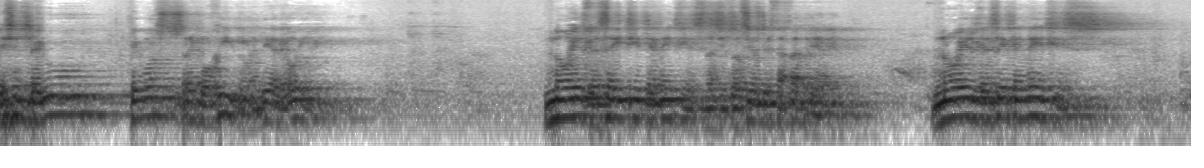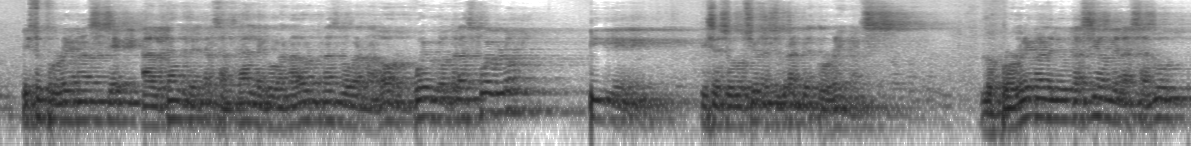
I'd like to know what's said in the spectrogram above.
Es el Perú que hemos recogido el día de hoy. No es de seis, siete meses la situación de esta patria. No es de siete meses. Estos problemas que alcalde tras alcalde, gobernador tras gobernador, pueblo tras pueblo, y se solucionen sus grandes problemas. Los problemas de la educación, de la salud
